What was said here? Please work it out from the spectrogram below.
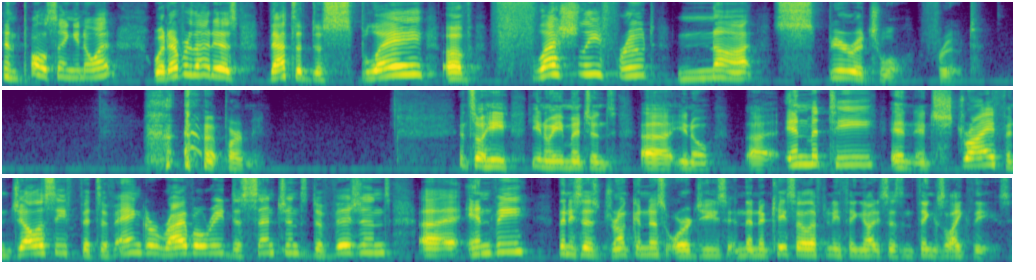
And Paul's saying, you know what? Whatever that is, that's a display of fleshly fruit, not spiritual fruit. Pardon me. And so he, you know, he mentions, uh, you know, uh, enmity and, and, strife and jealousy, fits of anger, rivalry, dissensions, divisions, uh, envy. Then he says drunkenness, orgies, and then in case I left anything out, he says and things like these.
